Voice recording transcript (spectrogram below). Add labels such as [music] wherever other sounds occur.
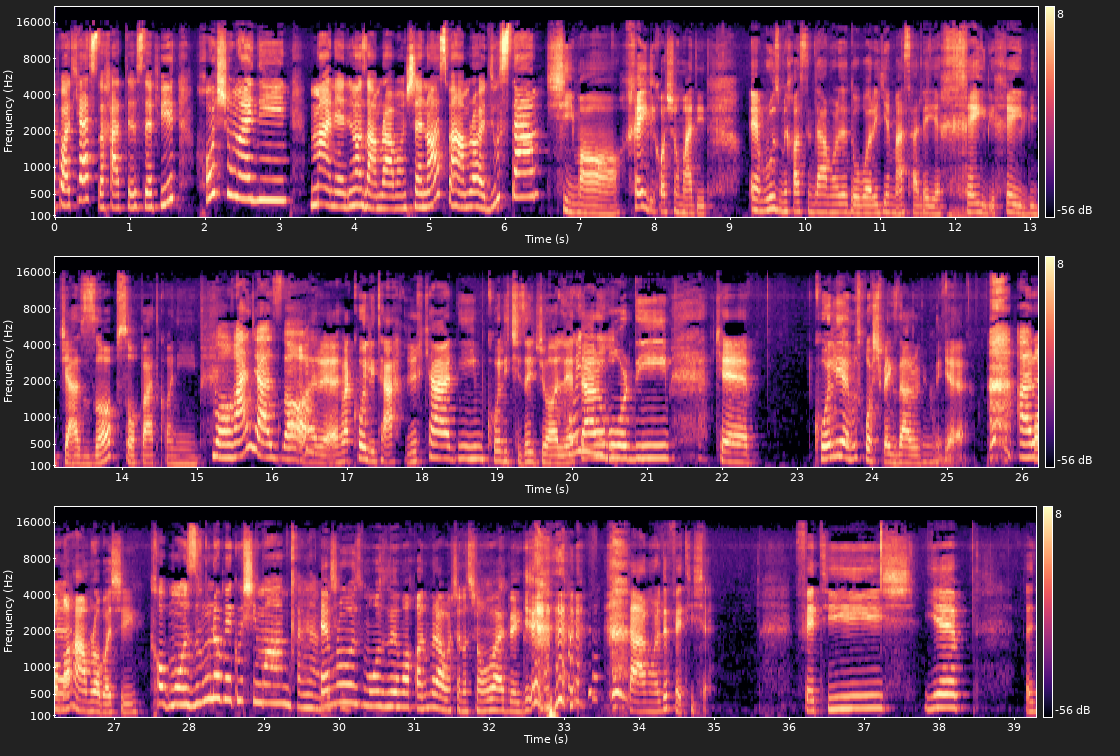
به پادکست خط سفید. خوش اومدین. من النازم روانشناس و همراه دوستم. شیما خیلی خوش اومدید. امروز می‌خواستیم در مورد دوباره یه مسئله خیلی خیلی جذاب صحبت کنیم. واقعا جذاب. آره و کلی تحقیق کردیم کلی چیز جالب در آوردیم که کلی امروز خوش بگذرونیم دیگه. آره. با ما همراه باشی. خب موضوع رو بگو ما امروز موضوع ما خانم روانشناس شما باید بگی. [laughs] در مورد فتیشه. فتیش یه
